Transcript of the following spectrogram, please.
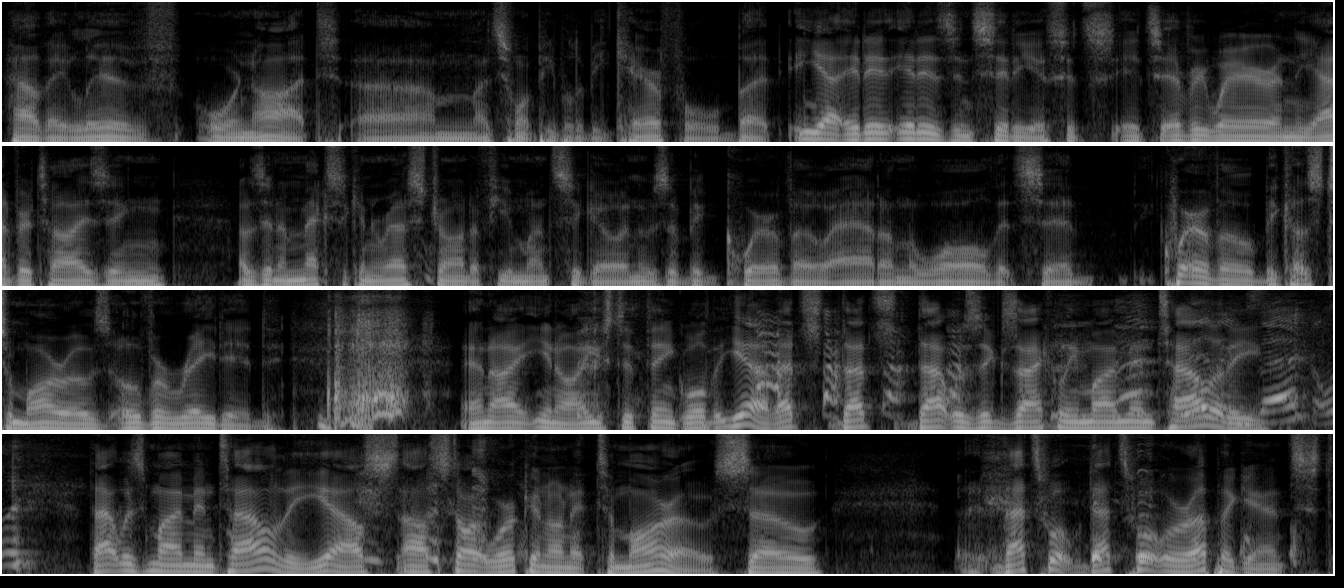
how they live or not. Um, I just want people to be careful. But yeah, it it is insidious. It's it's everywhere, and the advertising. I was in a Mexican restaurant a few months ago, and there was a big Cuervo ad on the wall that said Cuervo because tomorrow's overrated. and I, you know, I used to think, well, yeah, that's that's that was exactly my mentality. Yeah, exactly. That was my mentality. Yeah, I'll I'll start working on it tomorrow. So that's what that's what we're up against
